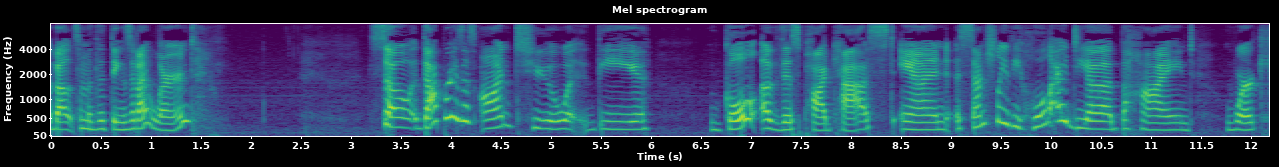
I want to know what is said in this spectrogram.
about some of the things that I learned. So that brings us on to the goal of this podcast and essentially the whole idea behind work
